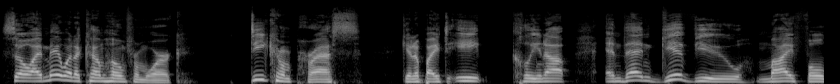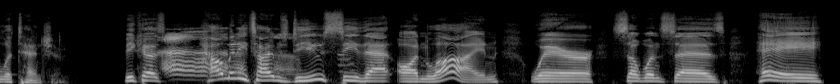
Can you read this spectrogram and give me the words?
So I may want to come home from work, decompress, get a bite to eat, clean up, and then give you my full attention. Because how many times do you see that online where someone says, Hey,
